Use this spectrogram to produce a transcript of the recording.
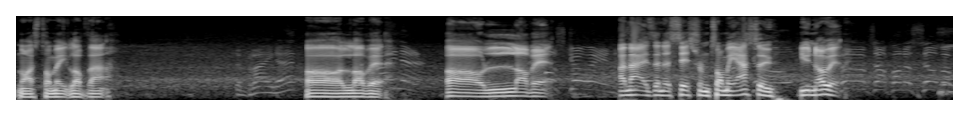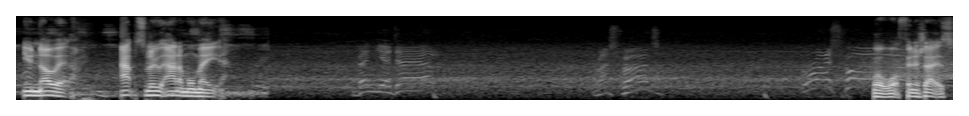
Nice, Tommy. Love that. Oh, love it. Oh, love it. And that is an assist from Tomiyasu. You know it. You know it. Absolute animal, mate. Well, what finish that is.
